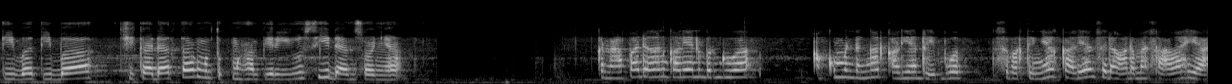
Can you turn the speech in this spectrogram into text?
Tiba-tiba, Cika datang untuk menghampiri Yusi dan Sonya. Kenapa dengan kalian berdua? Aku mendengar kalian ribut. Sepertinya kalian sedang ada masalah ya?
